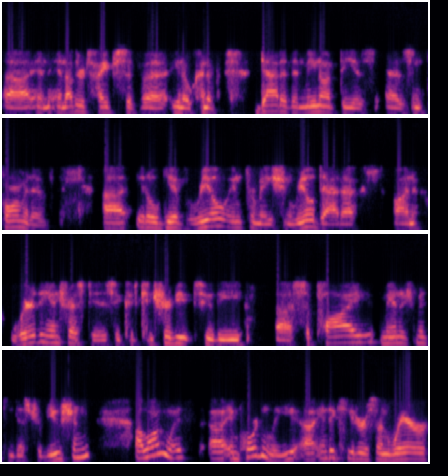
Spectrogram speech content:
uh, and, and other types of, uh, you know, kind of data that may not be as, as informative, uh, it'll give real information, real data on where the interest is. It could contribute to the uh, supply management and distribution, along with, uh, importantly, uh, indicators on where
